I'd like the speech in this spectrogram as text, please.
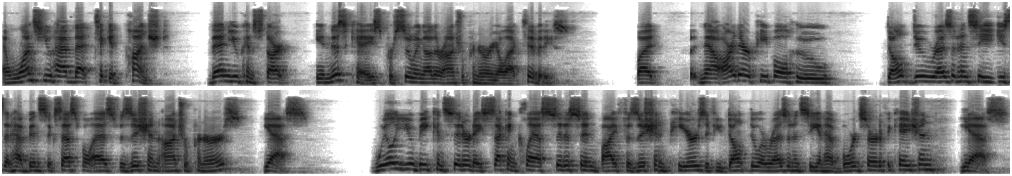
And once you have that ticket punched, then you can start, in this case, pursuing other entrepreneurial activities. But now, are there people who don't do residencies that have been successful as physician entrepreneurs? Yes. Will you be considered a second class citizen by physician peers if you don't do a residency and have board certification? Yes.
